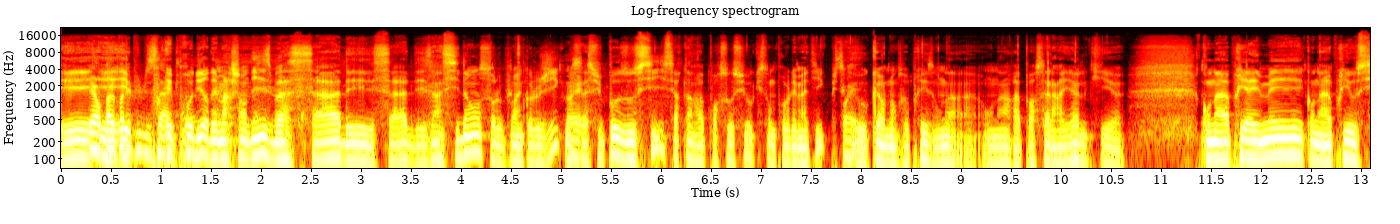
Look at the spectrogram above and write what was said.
Et, Et on parle pas des publicités, et produire des marchandises, bah, ça, a des, ça a des incidences sur le plan écologique, mais Ouais. ça suppose aussi certains rapports sociaux qui sont problématiques, puisque Ouais. au cœur de l'entreprise, on a, on a un rapport salarial qui, euh, qu'on a appris à aimer, qu'on a appris aussi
